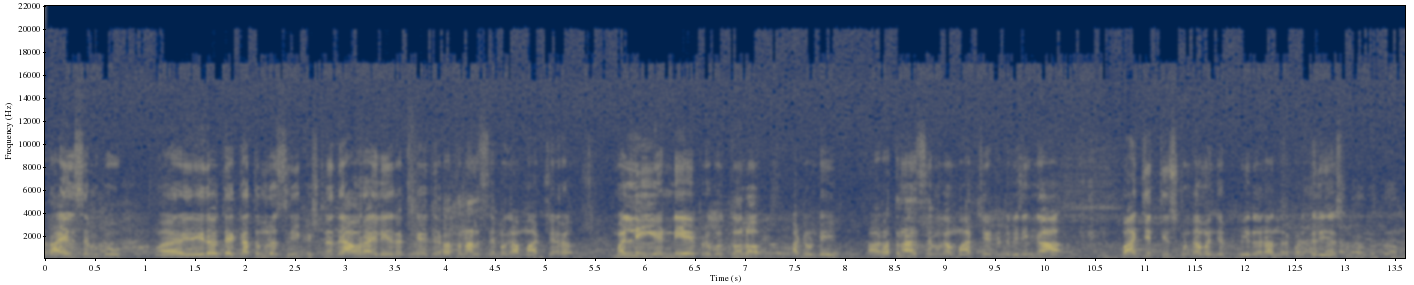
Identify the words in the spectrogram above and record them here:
రాయలసీమకు ఏదైతే గతంలో శ్రీకృష్ణ దేవరాయలు ఏ రకంగా అయితే రతనాల సీమగా మార్చారో మళ్ళీ ఎన్డీఏ ప్రభుత్వంలో అటువంటి ఆ రతనాల సీమగా మార్చేటువంటి విధంగా బాధ్యత తీసుకుంటామని చెప్పి మీ ద్వారా అందరూ కూడా తెలియజేసుకుంటాం.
